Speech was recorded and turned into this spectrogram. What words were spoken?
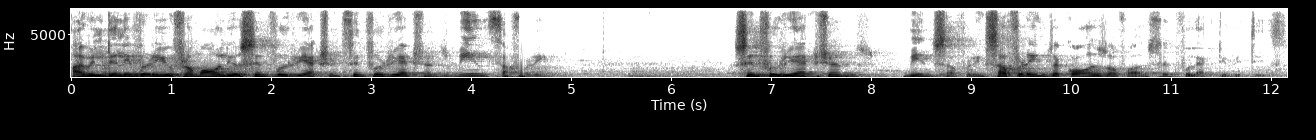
I will deliver you from all your sinful reactions. Sinful reactions mean suffering. Sinful reactions mean suffering. Suffering is the cause of our sinful activities.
